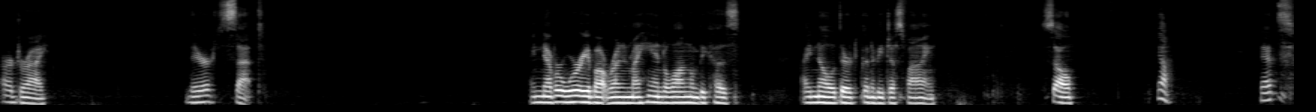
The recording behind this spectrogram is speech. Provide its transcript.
are dry. They're set. I never worry about running my hand along them because I know they're going to be just fine. So, yeah, that's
